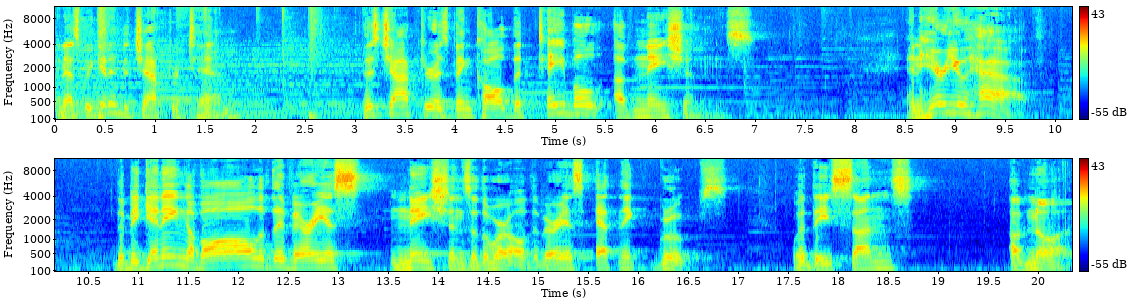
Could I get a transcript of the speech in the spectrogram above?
And as we get into chapter 10, this chapter has been called the Table of Nations. And here you have the beginning of all of the various nations of the world, the various ethnic groups, with these sons of Noah.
